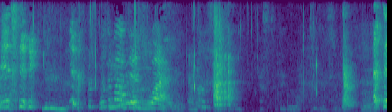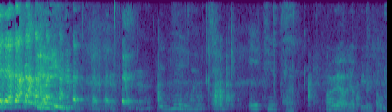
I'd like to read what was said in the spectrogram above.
what about this one? Oh yeah, yeah, Peter told me.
